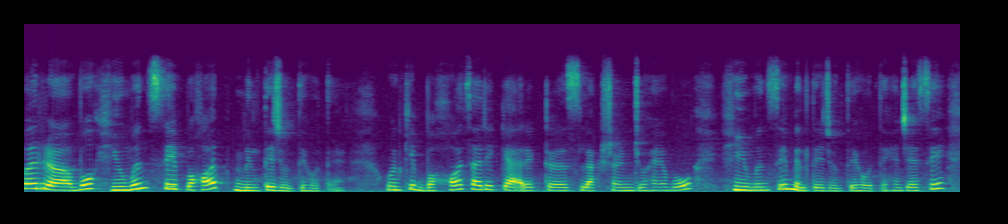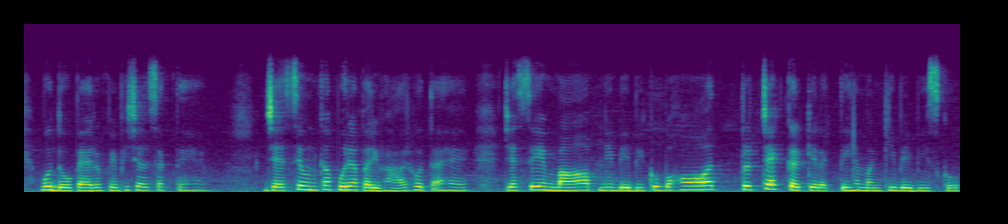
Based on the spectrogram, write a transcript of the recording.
पर वो ह्यूमन से बहुत मिलते जुलते होते हैं। उनके बहुत सारे कैरेक्टर्स लक्षण जो हैं, वो ह्यूमन से मिलते जुलते होते हैं। जैसे वो दो पैरों पे भी चल सकते हैं। जैसे उनका पूरा परिवार होता है, जैसे माँ अपने बेबी को बहुत प्रोटेक्ट करके रखती है मंकी बेबीज़ को।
